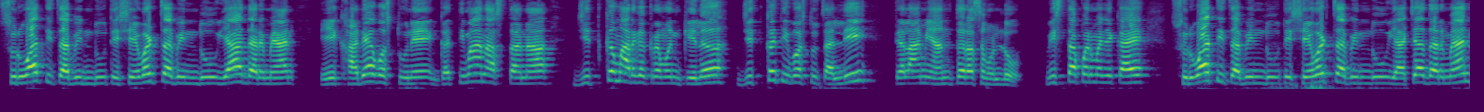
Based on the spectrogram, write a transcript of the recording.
सुरुवातीचा बिंदू ते शेवटचा बिंदू या दरम्यान एखाद्या वस्तूने गतिमान असताना जितकं मार्गक्रमण केलं जितकं ती वस्तू चालली त्याला आम्ही अंतर असं म्हणलो. विस्थापन म्हणजे काय? सुरुवातीचा बिंदू ते शेवटचा बिंदू याच्या दरम्यान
